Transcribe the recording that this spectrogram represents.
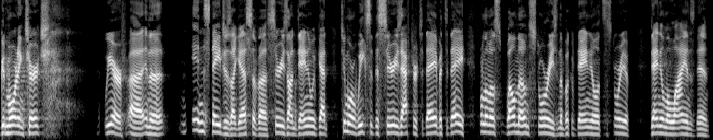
Good morning, church. We are uh, in the in stages, I guess, of a series on Daniel. We've got two more weeks of this series after today, but today it's one of the most well-known stories in the book of Daniel. It's the story of Daniel in the lion's den,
